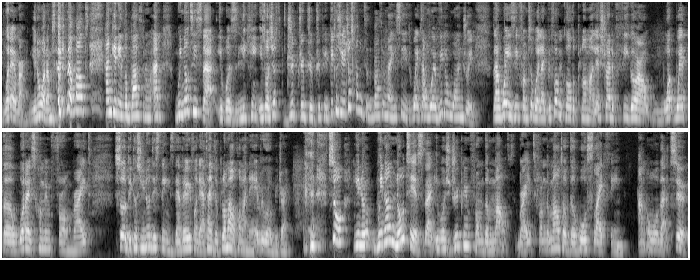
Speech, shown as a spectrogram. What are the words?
whatever. You know what I'm talking about? Hanging in the bathroom, and we noticed that it was leaking. It was just drip, drip, drip, dripping because you just come into the bathroom and you see it's wet, and we're really wondering that where is it from. So we're like, before we call the plumber, let's try to figure out what where the water is coming from, right? So, because you know these things, they're very funny. At times, the plumber will come and everywhere will be dry. so, you know, we now notice that it was dripping from the mouth, right? From the mouth of the whole slide thing and all that. So,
